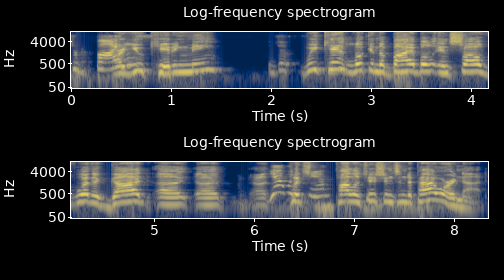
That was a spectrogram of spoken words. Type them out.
the Bible Are you kidding me? the, We can't look in the Bible and solve whether God uh, uh, uh, Yeah, puts can. politicians into power or not.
